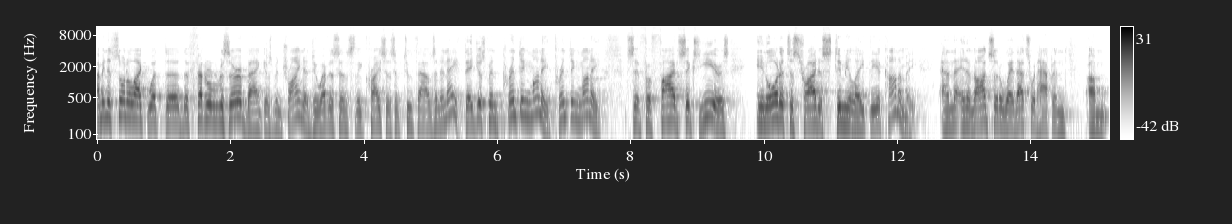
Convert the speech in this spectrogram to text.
I mean, it's sort of like what uh, the Federal Reserve Bank has been trying to do ever since the crisis of 2008. They've just been printing money, printing money for five, six years in order to try to stimulate the economy. And in an odd sort of way, that's what happened um,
